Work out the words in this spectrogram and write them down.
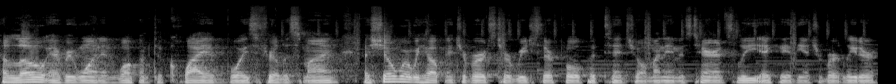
Hello, everyone, and welcome to Quiet Voice Fearless Mind, a show where we help introverts to reach their full potential. My name is Terrence Lee, aka the Introvert Leader.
